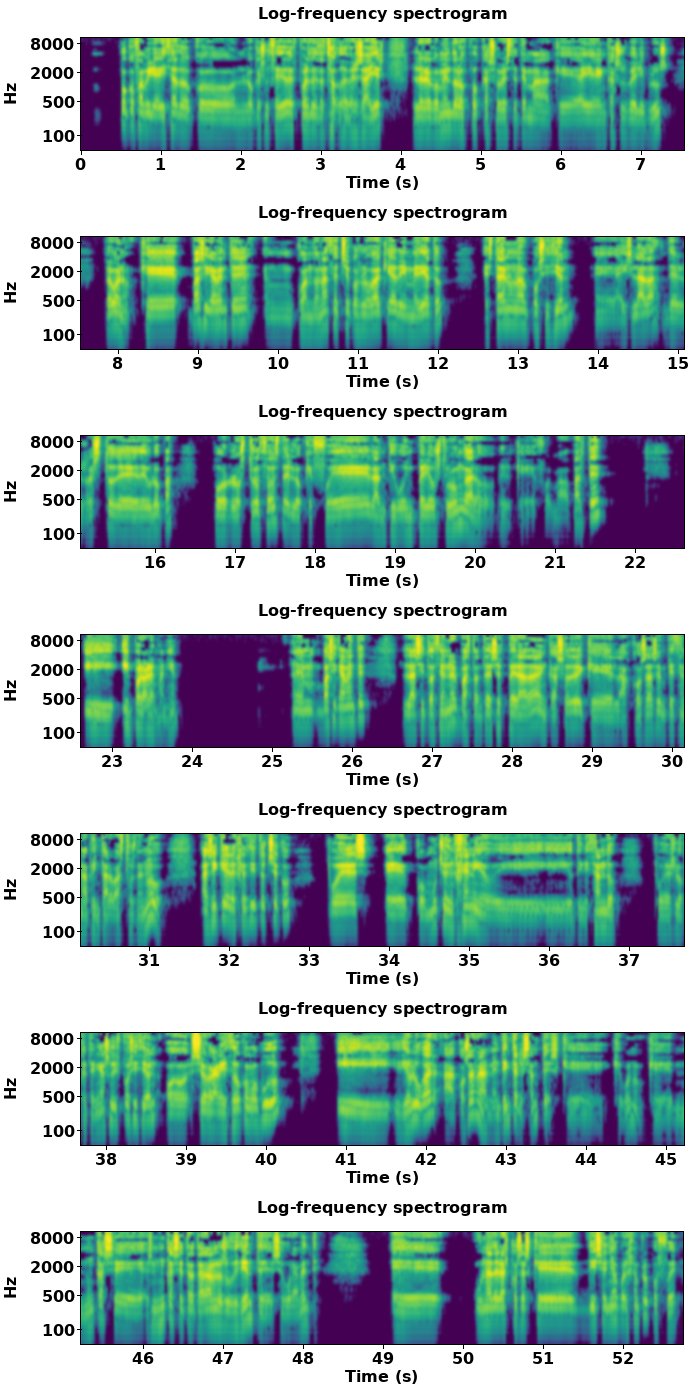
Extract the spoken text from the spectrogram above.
poco familiarizado con lo que sucedió después del Tratado de Versalles, le recomiendo los podcasts sobre este tema que hay en Casus Belli Plus. Pero bueno, que básicamente mm, cuando nace Checoslovaquia de inmediato está en una posición eh, aislada del resto de, Europa por los trozos de lo que fue el antiguo imperio austrohúngaro del que formaba parte y por Alemania. Eh, básicamente la situación es bastante desesperada en caso de que las cosas empiecen a pintar bastos de nuevo. Así que el ejército checo, pues eh, con mucho ingenio y, utilizando pues lo que tenía a su disposición, se organizó como pudo y, y, dio lugar a cosas realmente interesantes que, que bueno, que nunca se, nunca se tratarán lo suficiente, seguramente. Eh, una de las cosas que diseñó, por ejemplo, pues fue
